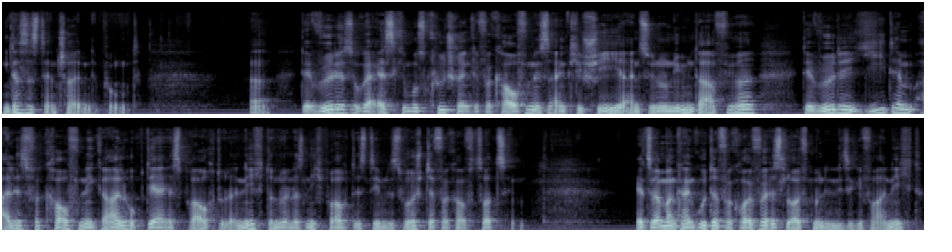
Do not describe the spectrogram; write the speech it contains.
Und das ist der entscheidende Punkt. Ja, der würde sogar Eskimos Kühlschränke verkaufen, ist ein Klischee, ein Synonym dafür. Der würde jedem alles verkaufen, egal ob der es braucht oder nicht. Und wenn er es nicht braucht, ist dem das wurscht, der verkauft es trotzdem. Jetzt, wenn man kein guter Verkäufer ist, läuft man in diese Gefahr nicht.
